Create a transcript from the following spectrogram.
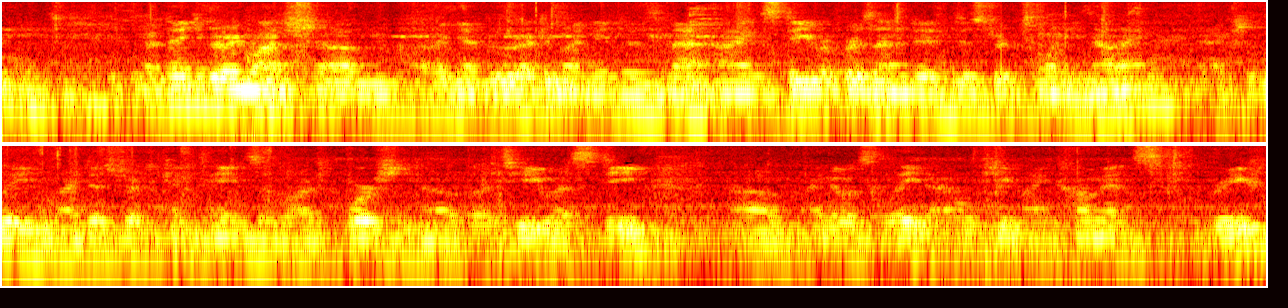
Uh, Thank you very much. Um, Again, for the record, my name is Matt Heinz, State Representative, District 29. Actually, my district contains a large portion of uh, TUSD. Um, I know it's late, I will keep my comments brief.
